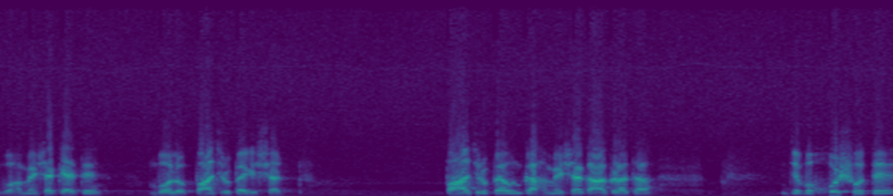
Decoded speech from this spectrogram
वो हमेशा कहते, बोलो, पाँच रुपए की शर्त। पाँच रुपए उनका हमेशा का आंकड़ा था। जब वो खुश होते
